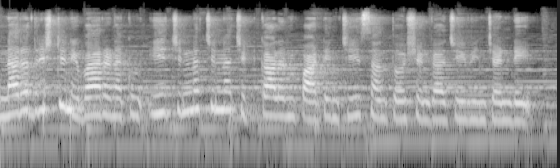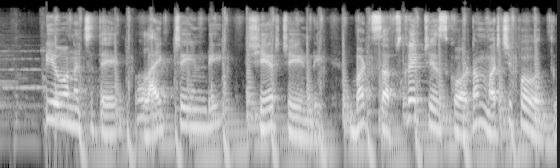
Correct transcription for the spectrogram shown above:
నరదృష్టి నివారణకు ఈ చిన్న చిన్న చిట్కాలను పాటించి సంతోషంగా జీవించండి. వీడియో నచ్చితే లైక్ చేయండి షేర్ చేయండి. బట్ సబ్స్క్రైబ్ చేసుకోవడం మర్చిపోవద్దు.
